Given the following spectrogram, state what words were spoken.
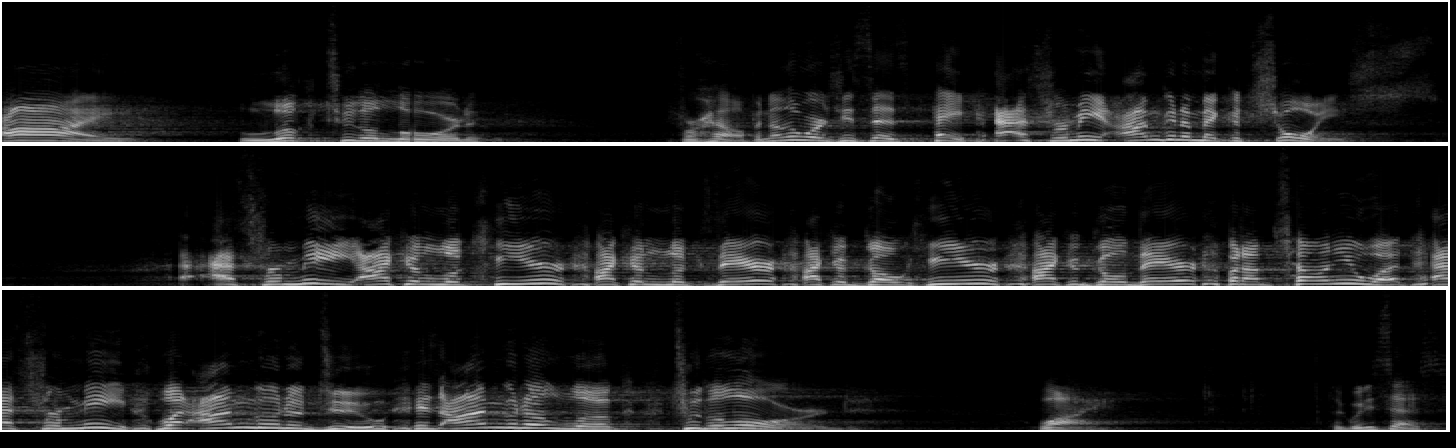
I look to the Lord for help. In other words, he says, Hey, as for me, I'm going to make a choice. As for me, I could look here, I could look there, I could go here, I could go there, but I'm telling you what, as for me, what I'm going to do is I'm going to look to the Lord. Why? Look what he says.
